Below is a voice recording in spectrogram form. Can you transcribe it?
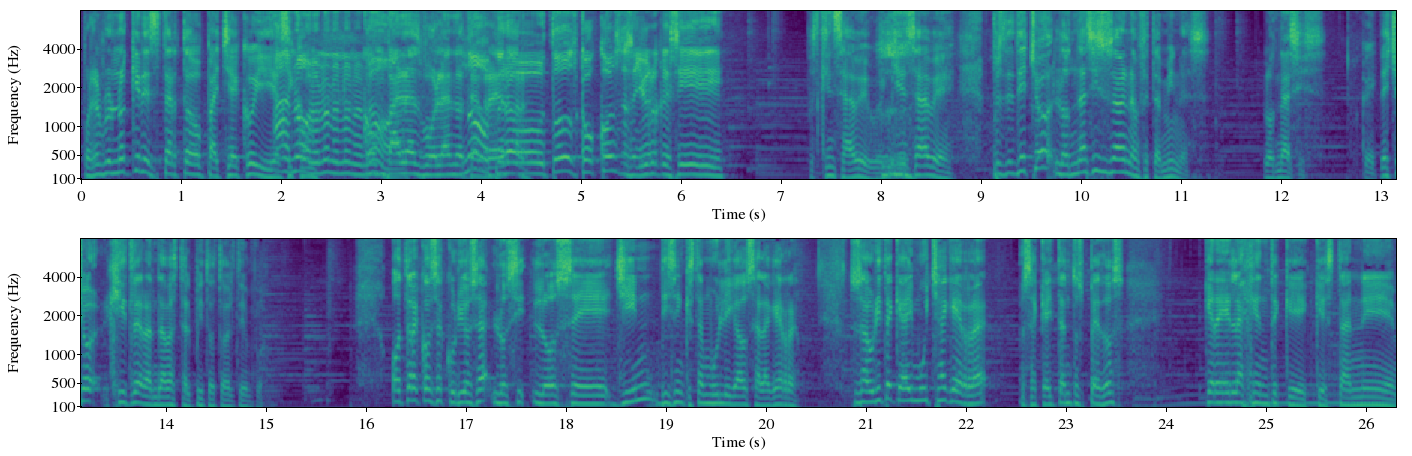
por ejemplo, no quieres estar todo pacheco y Ah, así no, con, no, no, no, no, con no. balas volando No, alrededor. pero todos cocos, o sea, yo creo que sí. Pues quién sabe, güey. ¿Quién sabe? Pues de- hecho, los nazis usaban anfetaminas. Los nazis. De hecho, Hitler andaba hasta el pito todo el tiempo. Otra cosa curiosa, los, los eh, Jin dicen que están muy ligados a la guerra. Entonces, ahorita que hay mucha guerra, o sea, que hay tantos pedos, cree la gente que, que están, eh,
